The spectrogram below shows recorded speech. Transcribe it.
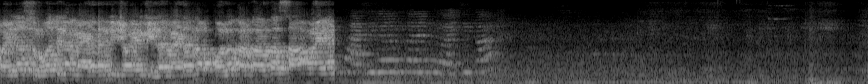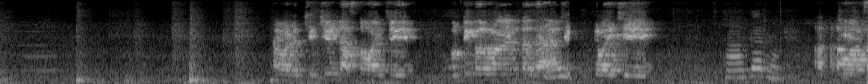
पहिला सुरुवातीला मॅडमनी जॉईन केलं. मॅडमला फॉलो करता वाटत चिडचिड जास्त व्हायचे सुट्टी करून आल्यानंतर घरात चिडचिड व्हायची हा कर ना. आता yes.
